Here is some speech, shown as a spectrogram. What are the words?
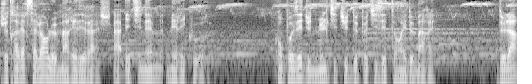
Je traverse alors le marais des vaches à Étinem-Méricourt, composé d'une multitude de petits étangs et de marais. De là,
